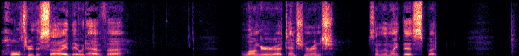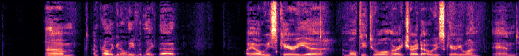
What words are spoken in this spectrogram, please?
hole through the side that would have uh, longer uh, tension wrench, something like this. But um, I'm probably going to leave it like that. I always carry a, a multi-tool, or I try to always carry one, and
